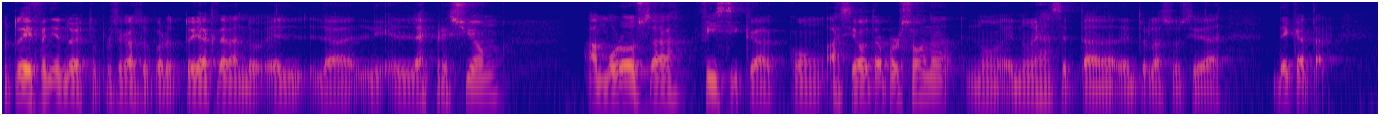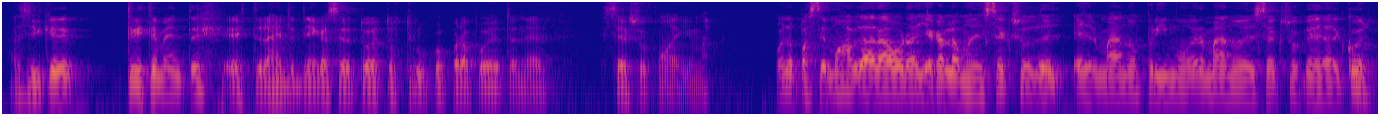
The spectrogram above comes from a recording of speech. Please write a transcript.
No estoy defendiendo esto por si acaso, pero estoy aclarando. la, expresión amorosa, física, con, hacia otra persona no, no, es aceptada dentro de la sociedad de Qatar. Así que, tristemente, este, la gente tiene que hacer todos estos trucos para poder tener sexo con alguien más. Bueno, pasemos a hablar ahora, ya que hablamos del sexo, del hermano, primo, hermano del sexo, que es el alcohol.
